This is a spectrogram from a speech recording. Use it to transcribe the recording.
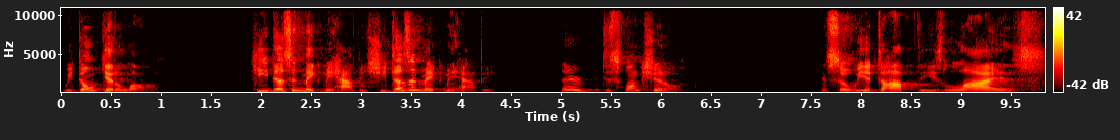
We don't get along. He doesn't make me happy. She doesn't make me happy. They're dysfunctional. And so we adopt these lies,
